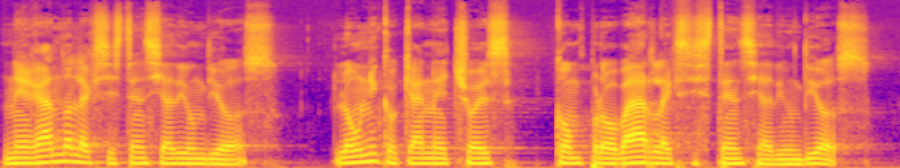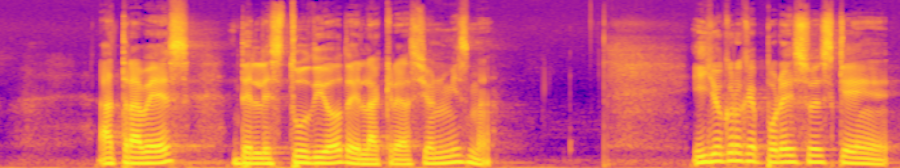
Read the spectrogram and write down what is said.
negando la existencia de un Dios, lo único que han hecho es comprobar la existencia de un Dios a través del estudio de la creación misma. Y yo creo que por eso es que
